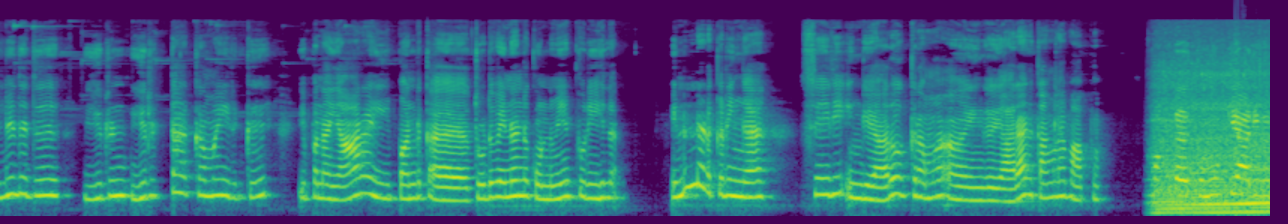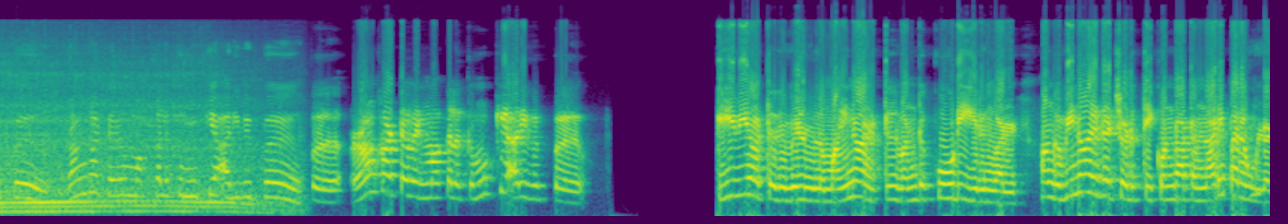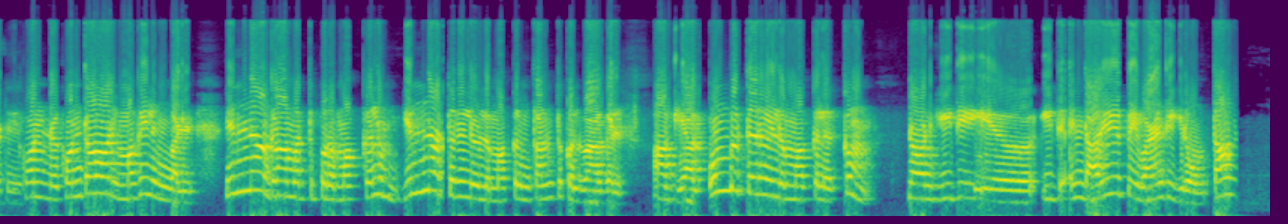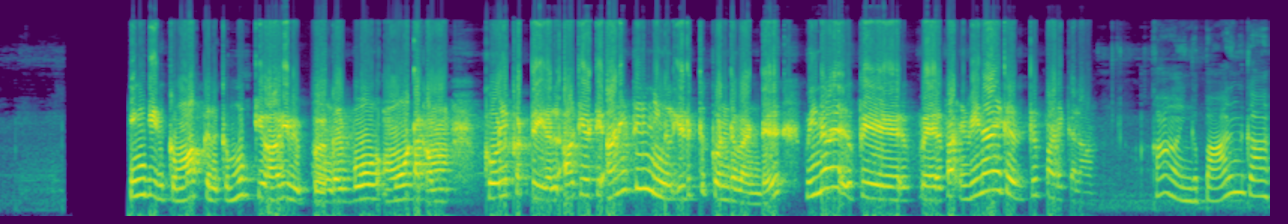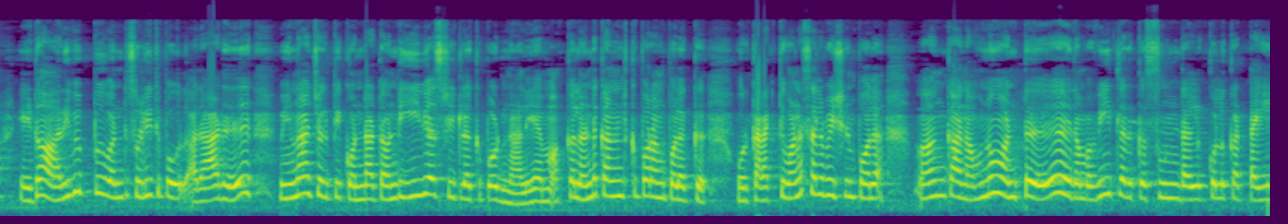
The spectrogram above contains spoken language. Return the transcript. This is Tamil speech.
என்னது இது? இரு இருட்டா இருக்கிற மாதிரி இருக்கு. இப்போ நான் யாரை இப்போ வந்து க தொடுவேன்னு எனக்கு ஒன்றுமே புரியல. என்ன நடக்குறீங்க? சரி இங்கே யாரோ இருக்கிறாமா? இங்கே யாரா இருக்காங்களா பார்ப்போம் மக்களுக்கு முக்கிய அறிவிப்பு. ரங்காட்டெரு மக்களுக்கு முக்கிய அறிவிப்பு. ரங்காட்டவின் மக்களுக்கு முக்கிய அறிவிப்பு. ஈவிஆர் தெருவில் உள்ள மைனாரத்தில் வந்து கூடியிருங்கள். அங்கு விநாயகர் சதுர்த்தி கொண்டாட்டம் நடைபெற உள்ளது. கொண்ட கொண்டாடி மகிழுங்கள். எல்லா கிராமத்துப்புற மக்களும் எல்லா தெருவில் உள்ள மக்களும் கலந்து கொள்வார்கள். ஆகையால் உங்கள் தெருவில் உள்ள மக்களுக்கும் நான் இது அஹ், இது இந்த அறிவிப்பை வழங்குகிறோம். தான் இங்கிருக்கும் மக்களுக்கு முக்கிய அறிவிப்புகள் மோடகம் கொழுக்கட்டைகள் ஆகியவற்றை அனைத்தையும் நீங்கள் எடுத்துக்கொண்டு வந்து விநாயகர் விநாயகருக்கு படைக்கலாம். அக்கா இங்கே பாருங்கக்கா. ஏதோ அறிவிப்பு வந்து சொல்லிட்டு போகுது அதாவது விநாயகர் சதுர்த்தி கொண்டாட்டம் வந்து ஈவிஆர் ஸ்ட்ரீட்டில் இருக்க போடுனாலே மக்கள் வந்து கலந்துக்க போகிறாங்க போல இருக்கு ஒரு கலெக்டிவான செலிப்ரேஷன் போல். வாங்கக்கா நம்மளும் வந்துட்டு நம்ம வீட்டில் இருக்க சுண்டல் கொழுக்கட்டை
